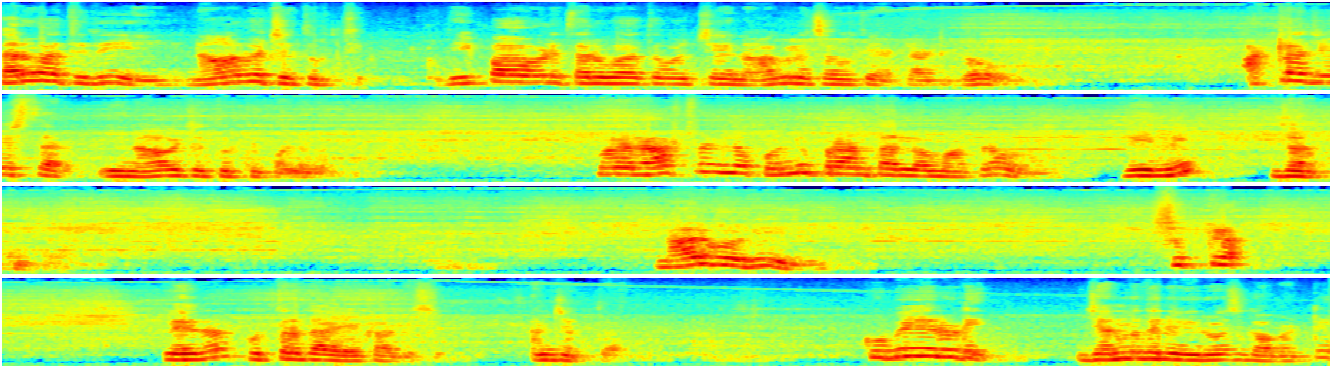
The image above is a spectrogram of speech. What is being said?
తరువాతిది నాగ చతుర్థి. దీపావళి తరువాత వచ్చే నాగుల చవితి ఎట్లాంటిదో అట్లా చేస్తారు ఈ నాగ చతుర్థి పండుగ. మన రాష్ట్రంలో కొన్ని ప్రాంతాల్లో మాత్రం దీన్ని జరుపుకుంటారు. నాలుగోది శుక్ల లేదా పుత్రదా ఏకాదశి అని చెప్తారు. కుబేరుడి జన్మదినం ఈరోజు కాబట్టి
